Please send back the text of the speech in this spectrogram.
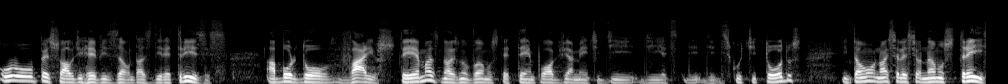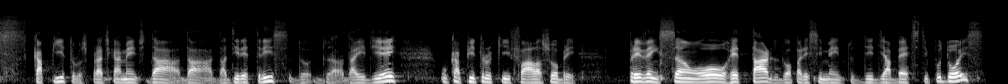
o pessoal de revisão das diretrizes abordou vários temas, nós não vamos ter tempo, obviamente, de, de, de, de discutir todos, então, nós selecionamos três capítulos, praticamente, da, da, da diretriz do, da, da EDA. Um capítulo que fala sobre prevenção ou retardo do aparecimento de diabetes tipo 2.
